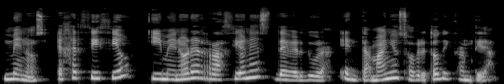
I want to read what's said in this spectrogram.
menos ejercicio y menores raciones de verdura, en tamaño sobre todo y cantidad.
